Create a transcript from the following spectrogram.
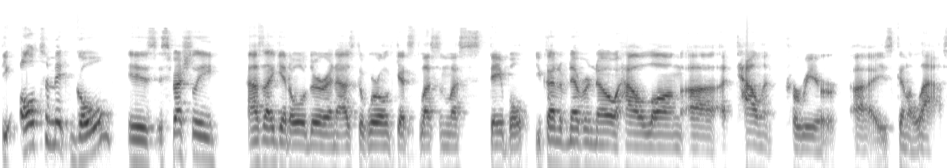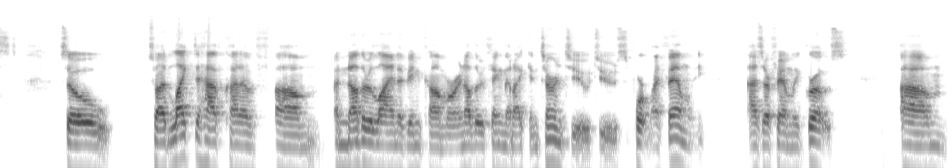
the ultimate goal is, especially as I get older and as the world gets less and less stable, you kind of never know how long uh, a talent career uh, is going to last. So, so I'd like to have kind of um, another line of income or another thing that I can turn to to support my family as our family grows. Um,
